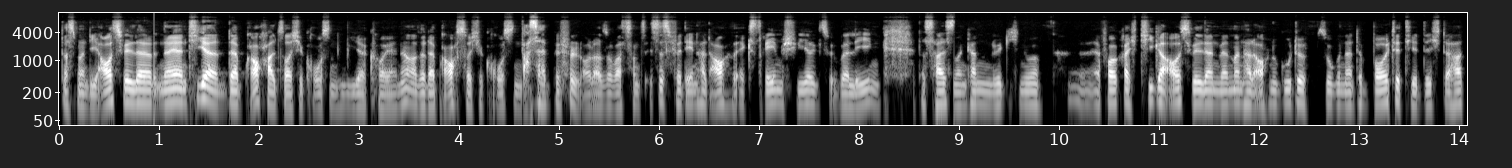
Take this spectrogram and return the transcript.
dass man die auswildert. Naja, ein Tiger, der braucht halt solche großen Wiederkäuer, ne? Also der braucht solche großen Wasserbüffel oder sowas, sonst ist es für den halt auch extrem schwierig zu überlegen. Das heißt, man kann wirklich nur äh, erfolgreich Tiger auswildern, wenn man halt auch eine gute sogenannte Beutetierdichte hat.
